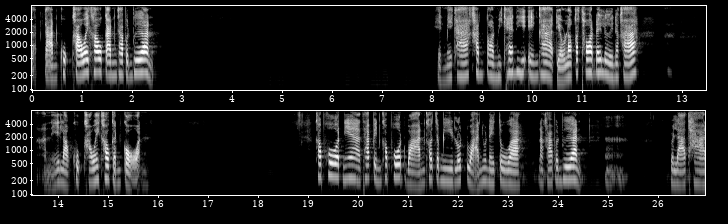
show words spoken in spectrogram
จัดการคลุกเคล้าให้เข้ากันค่ะเพื่อนๆ เห็นไหมคะ ขั้นตอนมีแค่นี้เองค่ะ เดี๋ยวเราก็ทอดได้เลยนะคะ อันนี้เราคลุกเขาให้เข้ากันก่อนข้าวโพดเนี่ยถ้าเป็นข้าวโพดหวานเขาจะมีรสหวานอยู่ในตัวนะคะเพื่อนๆเวลาทาน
